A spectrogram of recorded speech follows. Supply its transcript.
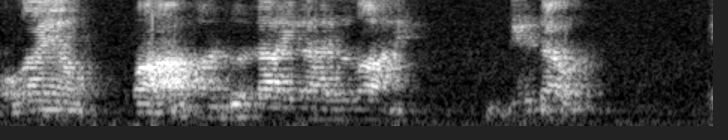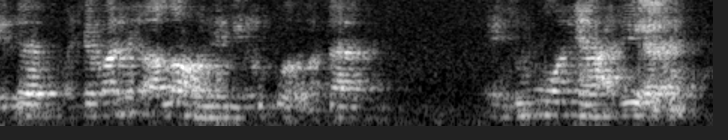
Orang yang faham Maksud la ilaha illallah ni Dia tahu. Kita macam mana Allah boleh dilupa Pasal Eh semua ni hak dia lah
